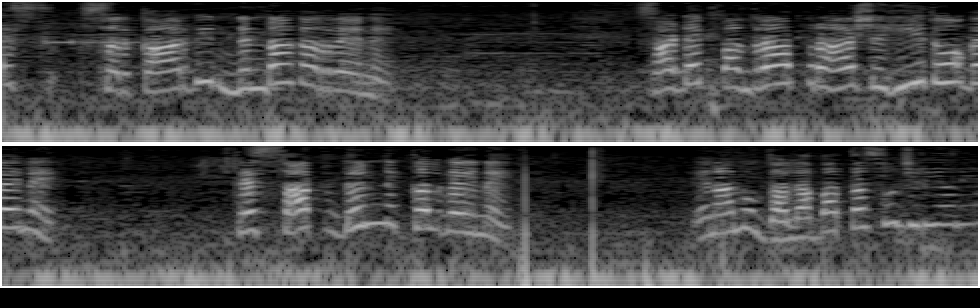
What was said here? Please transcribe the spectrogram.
ਇਸ ਸਰਕਾਰ ਦੀ ਨਿੰਦਾ ਕਰ ਰਹੇ ਨੇ। ਸਾਡੇ 15 ਭਰਾ ਸ਼ਹੀਦ ਹੋ ਗਏ ਨੇ ਤੇ 7 ਦਿਨ ਨਿਕਲ ਗਏ ਨੇ। ਇਹਨਾਂ ਨੂੰ ਗੱਲਾਂ ਬਾਤਾਂ ਸੁਝੜੀਆਂ ਨੇ।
